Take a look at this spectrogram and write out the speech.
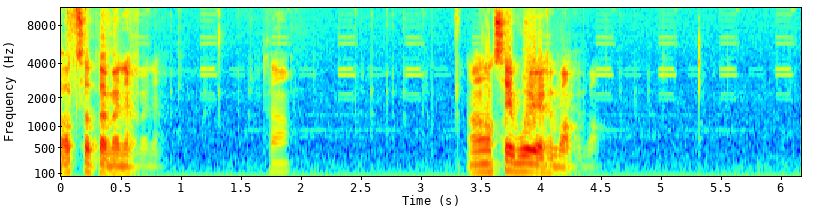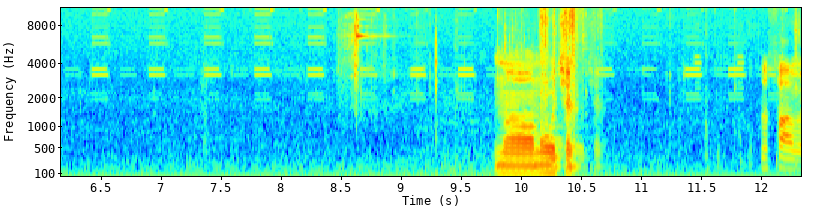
Od co to będzie? To. A on sejbuje chyba. No, no uciekł. Cofamy.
